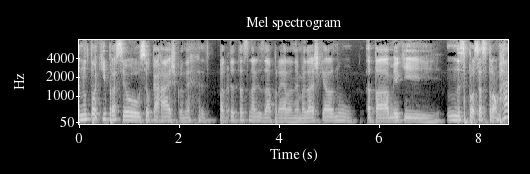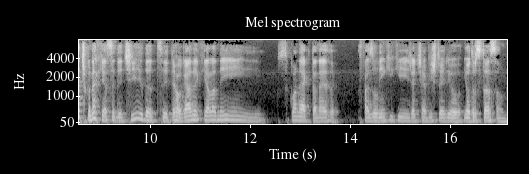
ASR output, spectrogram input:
eu não tô aqui para ser o seu carrasco, né? para tentar sinalizar para ela, né? Mas acho que ela não. Ela tá meio que nesse processo traumático, né? Que é ser detida, ser interrogada, que ela nem se conecta, né? Faz o link que já tinha visto ele em outra situação.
